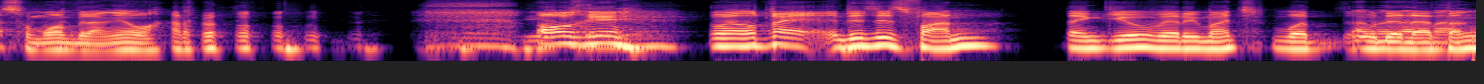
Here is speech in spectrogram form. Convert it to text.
semua bilangnya warung. Oke, well Teh, this is fun. Thank you very much buat udah Sama-sama. datang.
